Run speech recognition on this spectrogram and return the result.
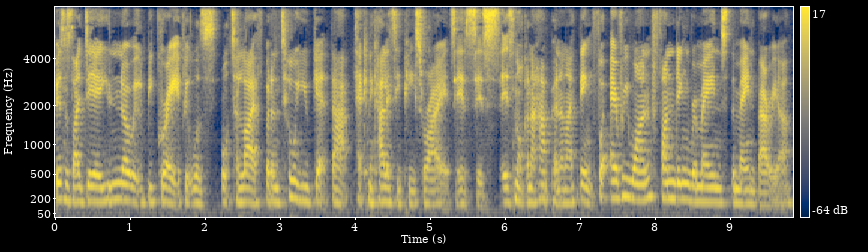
business idea, you know it would be great if it was brought to life, but until you get that technicality piece right, it's it's it's not gonna happen. And I think for everyone, funding remains the main barrier,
